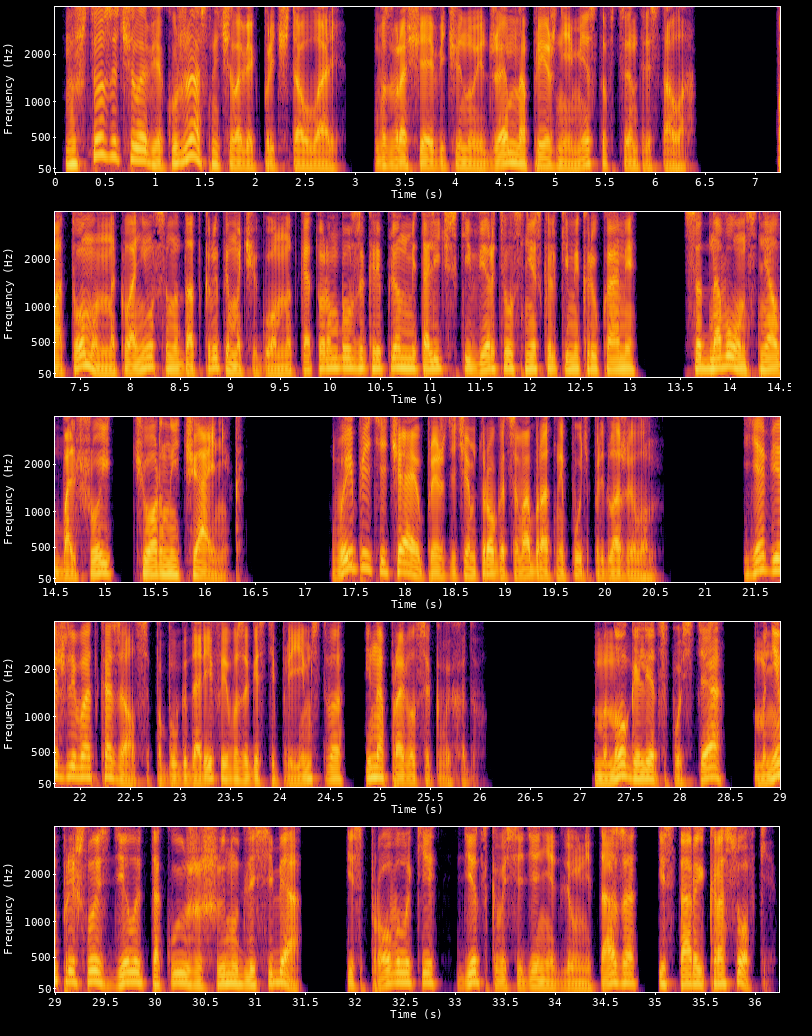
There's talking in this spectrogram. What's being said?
«Ну что за человек? Ужасный человек», — прочитал Ларри, возвращая ветчину и джем на прежнее место в центре стола. Потом он наклонился над открытым очагом, над которым был закреплен металлический вертел с несколькими крюками. С одного он снял большой черный чайник. «Выпейте чаю, прежде чем трогаться в обратный путь», — предложил он. Я вежливо отказался, поблагодарив его за гостеприимство, и направился к выходу. Много лет спустя мне пришлось сделать такую же шину для себя из проволоки, детского сидения для унитаза и старой кроссовки.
